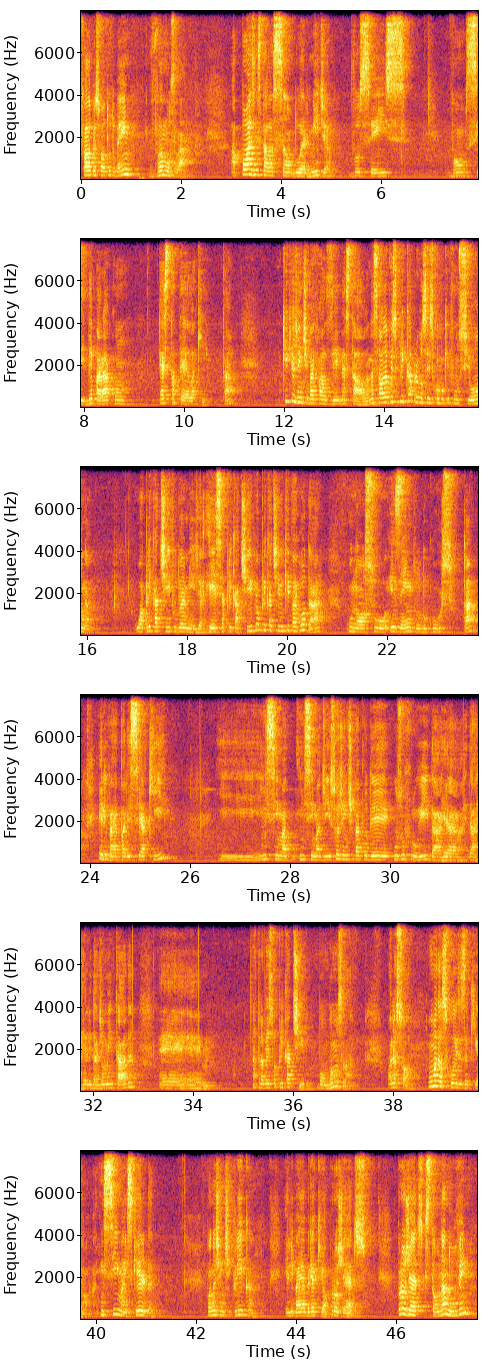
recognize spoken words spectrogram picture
Fala pessoal, tudo bem? Vamos lá. Após a instalação do AirMedia, vocês vão se deparar com esta tela aqui, tá? O que, que a gente vai fazer nesta aula? Nessa aula eu vou explicar para vocês como que funciona o aplicativo do AirMedia. Esse aplicativo é o aplicativo que vai rodar o nosso exemplo do curso, tá? Ele vai aparecer aqui e em cima, em cima disso a gente vai poder usufruir da, da realidade aumentada é, através do aplicativo. Bom, vamos lá. Olha só, uma das coisas aqui, ó, em cima à esquerda, quando a gente clica, ele vai abrir aqui, ó, projetos, projetos que estão na nuvem,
